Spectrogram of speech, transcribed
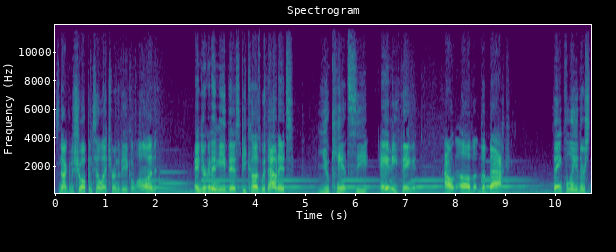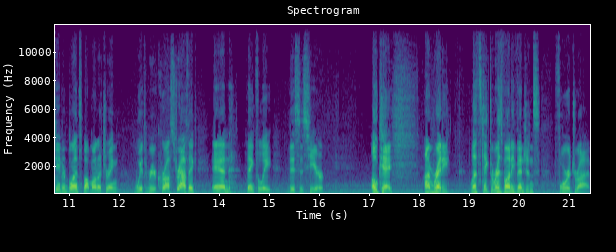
is not going to show up until I turn the vehicle on. And you're gonna need this because without it, you can't see anything out of the back. Thankfully, there's standard blind spot monitoring with rear cross traffic, and thankfully, this is here. Okay, I'm ready. Let's take the Rezvani Vengeance for a drive.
